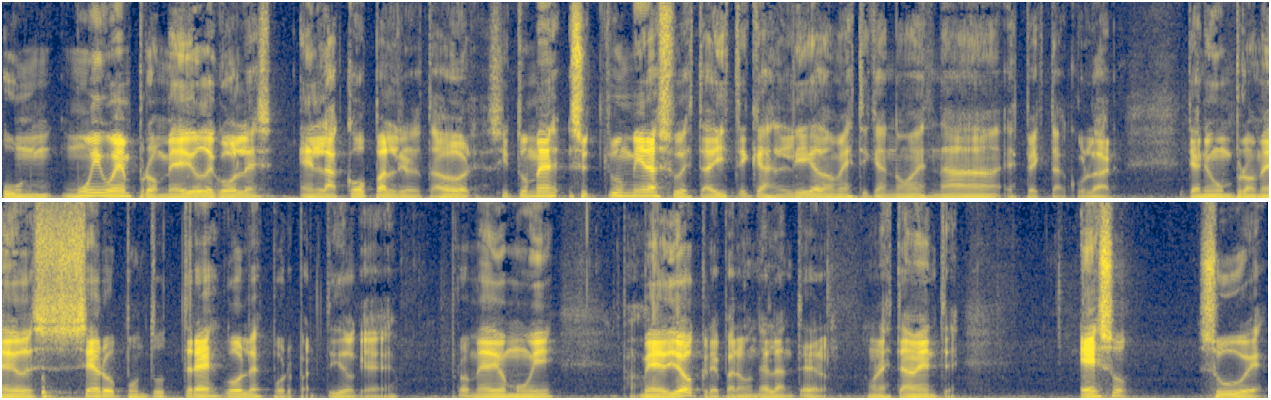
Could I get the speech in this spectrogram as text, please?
un muy buen promedio de goles en la Copa Libertadores. Si tú, me- si tú miras sus estadísticas en Liga Doméstica, no es nada espectacular. Tiene un promedio de 0.3 goles por partido, que es un promedio muy mediocre para un delantero, honestamente. Eso sube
